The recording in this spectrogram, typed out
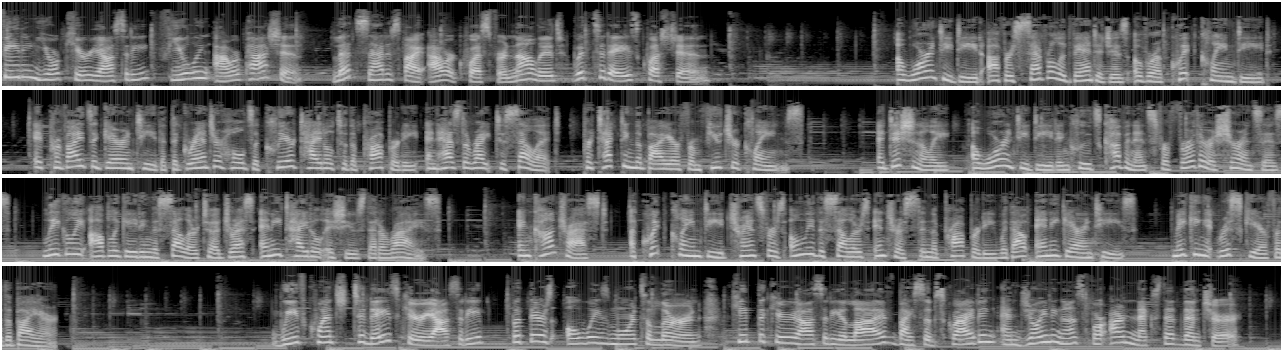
feeding your curiosity, fueling our passion. Let's satisfy our quest for knowledge with today's question. A warranty deed offers several advantages over a quit claim deed. It provides a guarantee that the grantor holds a clear title to the property and has the right to sell it, protecting the buyer from future claims. Additionally, a warranty deed includes covenants for further assurances, legally obligating the seller to address any title issues that arise. In contrast, a quit claim deed transfers only the seller's interests in the property without any guarantees, making it riskier for the buyer. We've quenched today's curiosity, but there's always more to learn. Keep the curiosity alive by subscribing and joining us for our next adventure.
